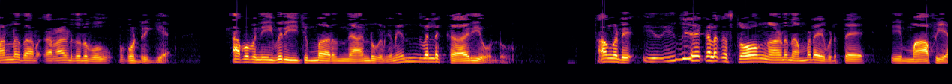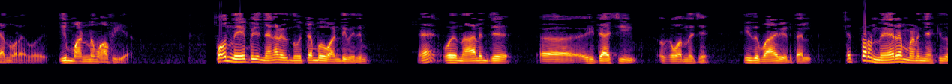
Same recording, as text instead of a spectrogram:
മണ്ണ് കർണാടകത്തോട്ട് പോകും പൊക്കോണ്ടിരിക്കുക അപ്പൊ പിന്നെ ഇവർ ഈ ചുമ്മാ കിടന്ന് ആണ്ടു കളിക്കണം. എന്ത് വല്ല കാര്യമുണ്ടോ? അങ്ങോട്ട് ഇതിനേക്കാളൊക്കെ സ്ട്രോങ് ആണ് നമ്മുടെ ഇവിടുത്തെ ഈ മാഫിയ എന്ന് പറയുന്നത്. ഈ മണ്ണ് മാഫിയ. ഒന്ന് ഏൽപ്പിച്ച് ഞങ്ങളുടെ ഒരു നൂറ്റമ്പത് വണ്ടി വരും. ഏ? ഒരു നാലഞ്ച് ഹിറ്റാച്ചി ഒക്കെ വന്നിച്ച് ഇത് വാരി എടുത്താൽ എത്ര നേരം വേണം ഞങ്ങൾക്ക് ഇത്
